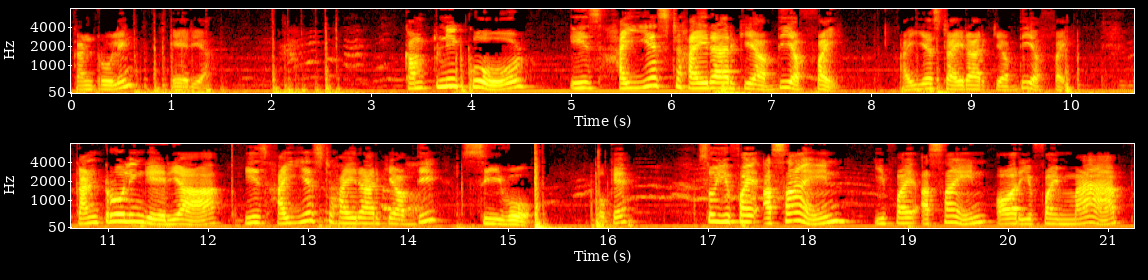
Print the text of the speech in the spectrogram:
Controlling area. Company code is highest hierarchy of the FI highest hierarchy of the FI controlling area is highest hierarchy of the CO okay? So if I assign if I assign or if I map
